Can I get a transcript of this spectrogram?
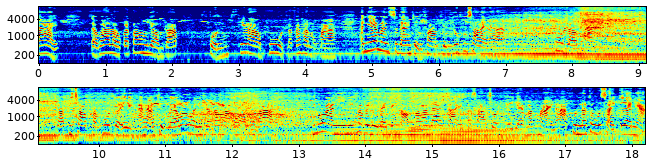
ได้ แต่ว่าเราก็ต้องยอมรับผลที่เราพูดแล้วก็ทำออกมา อันนี้มันแสดงถึงความเป็นลูกผู้ชายนะคะ พูดแล้วทำรับผิดชอบคำพูดตัวเองนะคะ ถึงแม้ว่าวันนี้จะต้องลาออกแต่ว่าเมื่อวานนี้นี่เข้าไปดูในทิกตอกก็ได้ใจประชาชนเยอะแยะมากมายนะคะ คุณนัทวุฒิสายเกลือเนี่ย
